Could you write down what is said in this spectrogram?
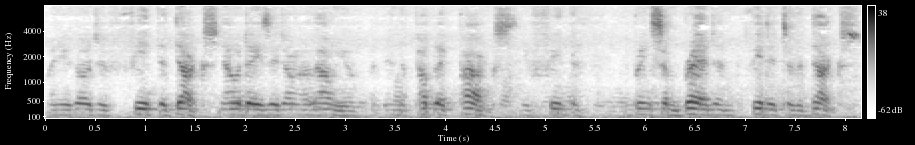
When you go to feed the ducks, nowadays they don't allow you, but in the public parks, you feed the bring some bread and feed it to the ducks.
